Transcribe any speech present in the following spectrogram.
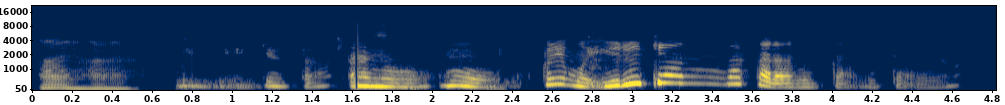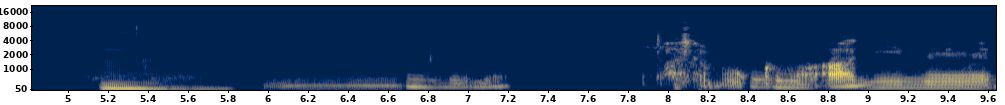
はいはい。うんうんなんか、あの、もう、これもゆるキャンだから見たみたいな。うん。うんうん、でも。確かに僕もアニメ、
